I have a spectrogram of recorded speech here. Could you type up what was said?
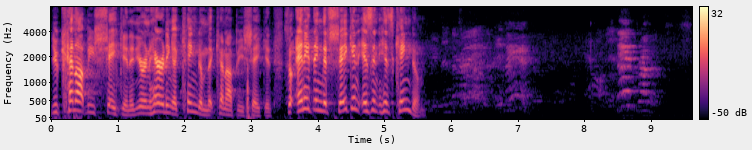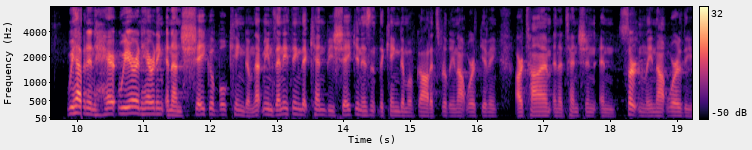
You cannot be shaken, and you're inheriting a kingdom that cannot be shaken. So anything that's shaken isn't his kingdom. We, have an inher- we are inheriting an unshakable kingdom. That means anything that can be shaken isn't the kingdom of God. It's really not worth giving our time and attention, and certainly not worthy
